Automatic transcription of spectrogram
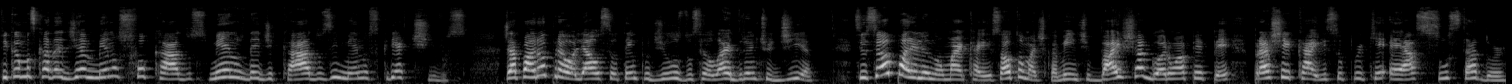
ficamos cada dia menos focados, menos dedicados e menos criativos. Já parou para olhar o seu tempo de uso do celular durante o dia? Se o seu aparelho não marca isso automaticamente, baixe agora um app para checar isso porque é assustador.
